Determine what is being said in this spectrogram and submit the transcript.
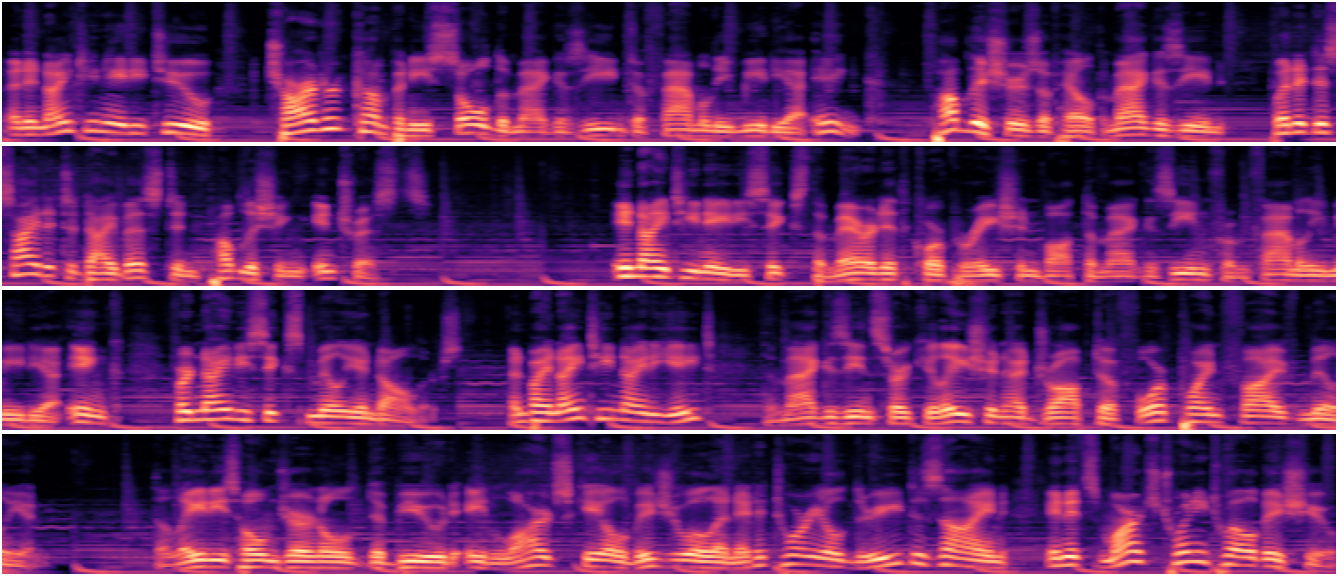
and in 1982, Charter Company sold the magazine to Family Media Inc., publishers of Health magazine, when it decided to divest in publishing interests. In 1986, the Meredith Corporation bought the magazine from Family Media Inc. for $96 million, and by 1998, the magazine's circulation had dropped to 4.5 million. The Ladies' Home Journal debuted a large-scale visual and editorial redesign in its March 2012 issue.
